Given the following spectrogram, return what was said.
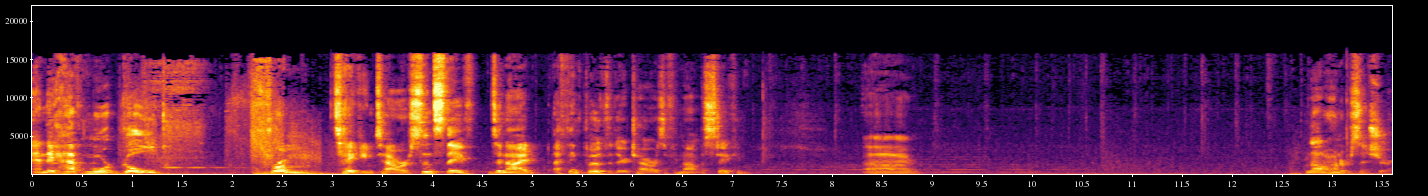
And they have more gold from taking towers, since they've denied, I think, both of their towers, if I'm not mistaken. Uh, not 100% sure.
